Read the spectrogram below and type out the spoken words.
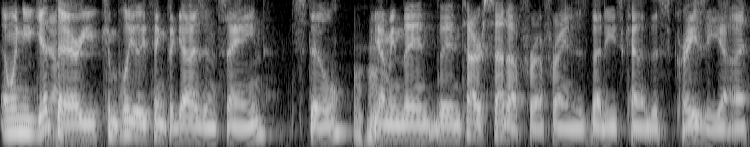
And when you get Yeah. there, you completely think the guy's insane. Still, Mm-hmm. yeah. I mean, the the entire setup for Ephraim is that he's kind of this crazy guy.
